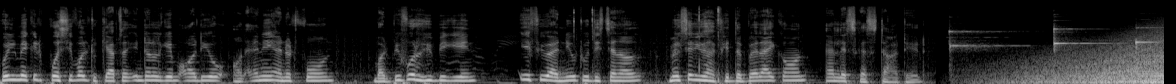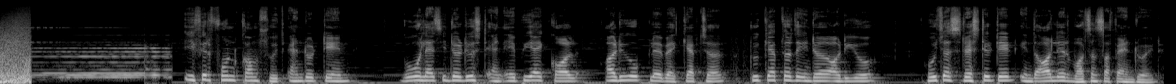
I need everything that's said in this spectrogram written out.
we'll make it possible to capture internal game audio on any Android phone but before we begin, if you are new to this channel, make sure you have hit the bell icon and let's get started. If your phone comes with Android 10, Google has introduced an API called Audio Playback Capture to capture the internal audio which was restricted in the earlier versions of Android.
